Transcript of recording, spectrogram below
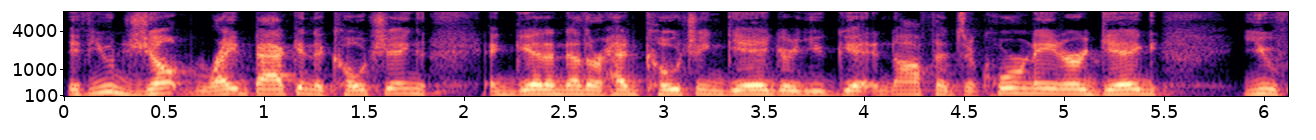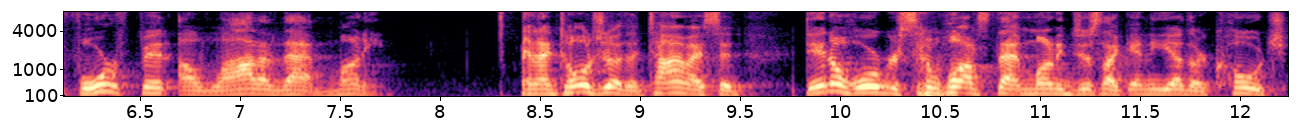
If you jump right back into coaching and get another head coaching gig or you get an offensive coordinator gig, you forfeit a lot of that money. And I told you at the time, I said, Dana Holgorsen wants that money just like any other coach.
